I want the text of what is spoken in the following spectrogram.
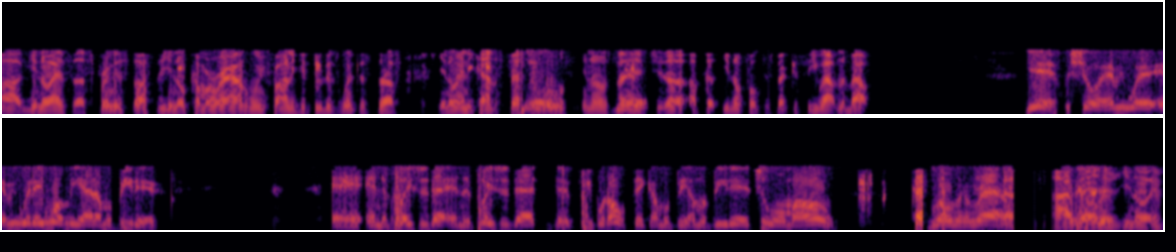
uh, you know, as uh, spring starts to, you know, come around when we finally get through this winter stuff, you know, any kind of festivals, yeah. you know what I'm saying? Yeah. Should, uh, up, you know, folks expect to see you out and about? Yeah, for sure. Everywhere, everywhere they want me at, I'm gonna be there. And, and the places that and the places that that people don't think I'm gonna be, I'm gonna be there too on my own, rolling around. I well, you know, if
